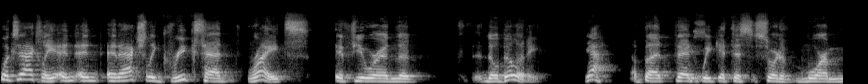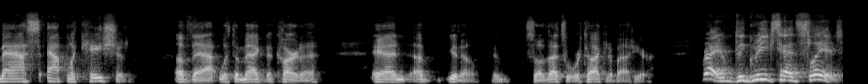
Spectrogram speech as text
Well, exactly, and and and actually, Greeks had rights if you were in the nobility. Yeah. But then we get this sort of more mass application of that with the Magna Carta, and uh, you know, so that's what we're talking about here. Right. The Greeks had slaves.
